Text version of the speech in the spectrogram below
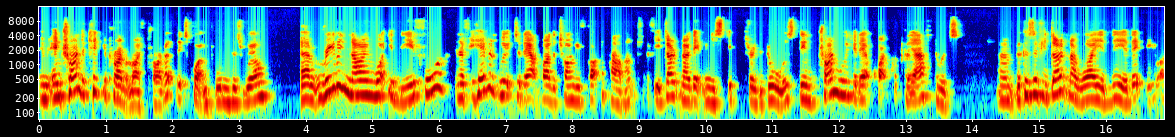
and, and trying to keep your private life private, that's quite important as well um, really knowing what you're there for. And if you haven't worked it out by the time you've got to Parliament, if you don't know that when you step through the doors, then try and work it out quite quickly afterwards. Um, because if you don't know why you're there, that I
